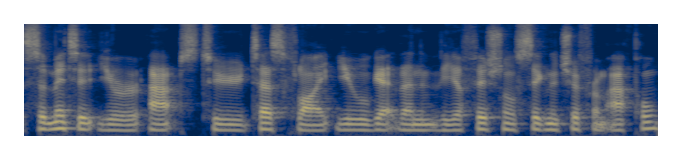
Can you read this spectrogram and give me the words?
submitted your apps to TestFlight you will get then the official signature from Apple.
